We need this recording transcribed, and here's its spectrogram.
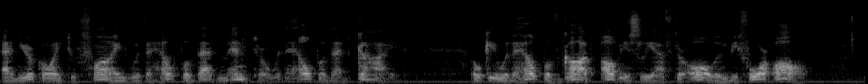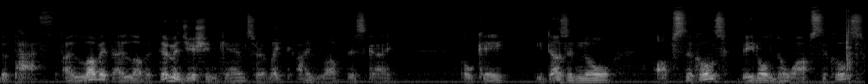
and you're going to find, with the help of that mentor, with the help of that guide, okay, with the help of God, obviously, after all and before all, the path. I love it. I love it. The magician cancer, like, I love this guy, okay? He doesn't know obstacles. They don't know obstacles.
